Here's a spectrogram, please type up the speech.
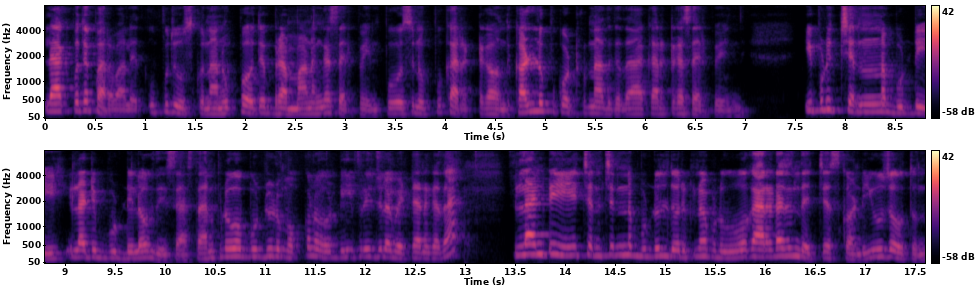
లేకపోతే పర్వాలేదు. ఉప్పు చూసుకున్నాను. ఉప్పు అయితే బ్రహ్మాండంగా సరిపోయింది. పోసిన ఉప్పు కరెక్ట్గా ఉంది. కళ్ళు ఉప్పు కొట్టుకున్నది కదా కరెక్ట్గా సరిపోయింది. ఇప్పుడు చిన్న బుడ్డి ఇలాంటి బుడ్డిలోకి తీసేస్తాను. ఇప్పుడు ఓ బుడ్డుడు మొక్కలు డీ ఫ్రిడ్జ్లో పెట్టాను కదా ఇలాంటి చిన్న చిన్న బుడ్డులు దొరికినప్పుడు ఒక అరడజన్ తెచ్చేసుకోండి. యూజ్ అవుతుంది.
